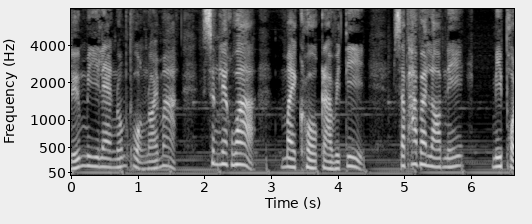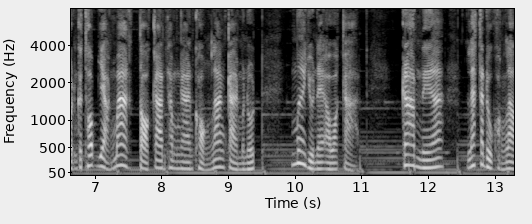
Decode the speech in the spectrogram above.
หรือมีแรงโน้มถ่วงน้อยมาก ซึ่งเรียกว่าไมโครกราวิตี้สภาพแวดล้อมนี้มีผลกระทบอย่างมากต่อการทำงานของร่างกายมนุษย์ เมื่ออยู่ในอวกาศ กล้ามเนื้อและกระดูกของเรา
